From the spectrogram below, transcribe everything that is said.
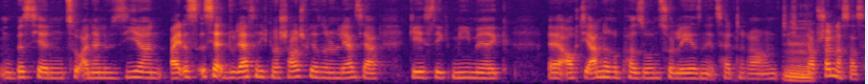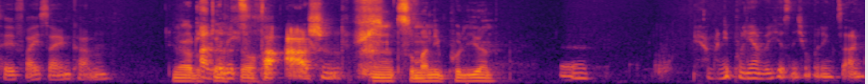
ein bisschen zu analysieren, weil es ist ja, du lernst ja nicht nur Schauspieler, sondern du lernst ja Gestik, Mimik, äh, auch die andere Person zu lesen, etc. Und ich mhm. glaube schon, dass das hilfreich sein kann. Ja, das andere denke ich zu auch. verarschen. Mhm, zu manipulieren. Äh. Ja, manipulieren will ich jetzt nicht unbedingt sagen.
